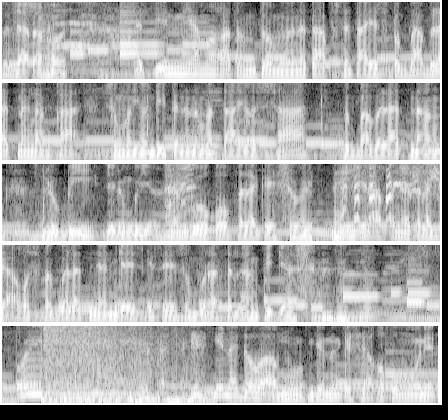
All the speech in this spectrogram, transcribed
charot at yun nga mga katumtum, no, natapos na tayo sa pagbabalat ng langka. So ngayon, dito na naman tayo sa pagbabalat ng lubi. Ilonggo yun. Ng buko pala guys, sorry. Nahihirapan niya talaga ako sa pagbalat niyan guys kasi sobra talang tigas. Uy! Ginagawa mo. Ganun kasi ako pumunit.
